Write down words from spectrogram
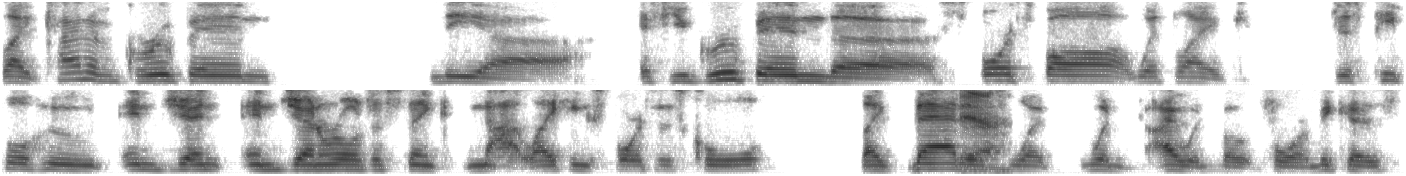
like kind of group in the uh if you group in the sports ball with like just people who in gen in general just think not liking sports is cool, like that is Yeah. what would I would vote for because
